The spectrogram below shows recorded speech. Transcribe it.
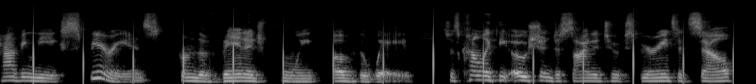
having the experience from the vantage point of the wave. So it's kind of like the ocean decided to experience itself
